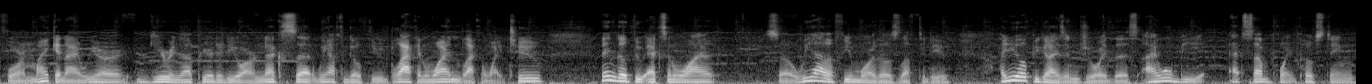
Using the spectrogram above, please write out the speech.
for Mike and I. We are gearing up here to do our next set. We have to go through Black and White and Black and White 2, then go through X and Y, so we have a few more of those left to do. I do hope you guys enjoyed this. I will be at some point posting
